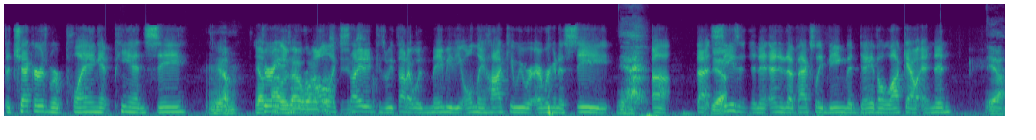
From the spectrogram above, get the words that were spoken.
the Checkers were playing at PNC. Yeah. Yep, During, we were all excited because we thought it was maybe the only hockey we were ever going to see. Yeah. Uh, that yeah. season, and it ended up actually being the day the lockout ended. Yeah.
